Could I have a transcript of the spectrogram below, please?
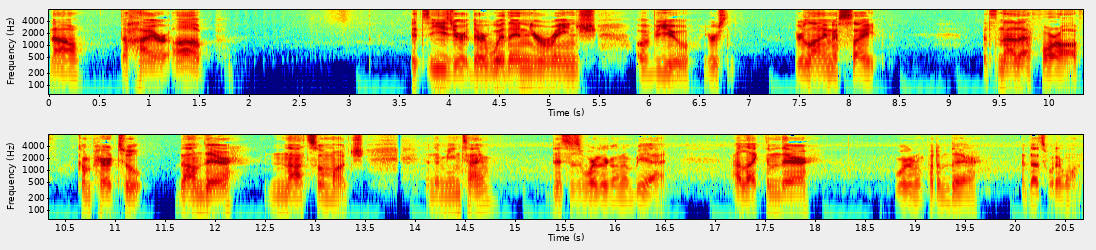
Now, the higher up, it's easier. They're within your range of view, your, your line of sight it's not that far off compared to down there not so much. In the meantime this is where they're gonna be at. I like them there. We're gonna put them there. And that's what I want.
